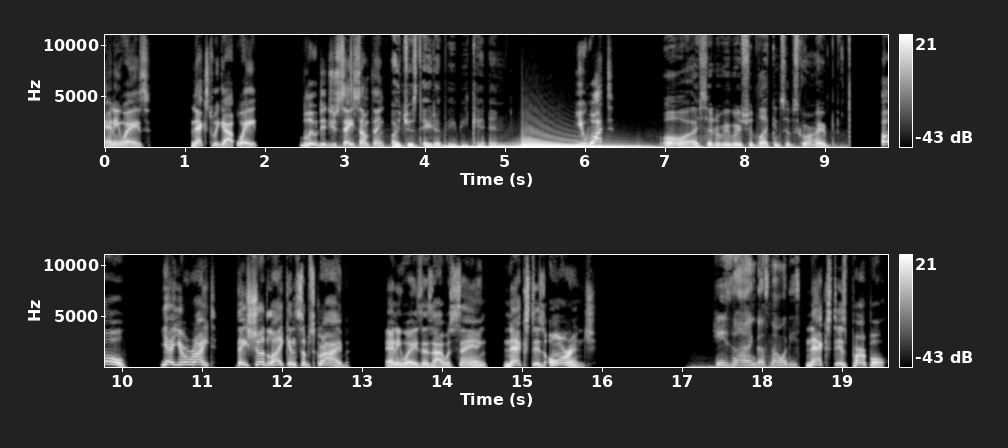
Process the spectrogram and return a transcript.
Anyways, next we got Wait. Blue, did you say something? I just ate a baby kitten. You what? Oh, I said everybody should like and subscribe. Oh, yeah, you're right. They should like and subscribe. Anyways, as I was saying, next is Orange. He's lying. That's not what he's. Next is Purple.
